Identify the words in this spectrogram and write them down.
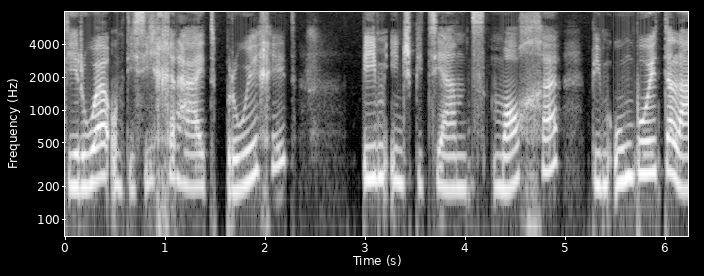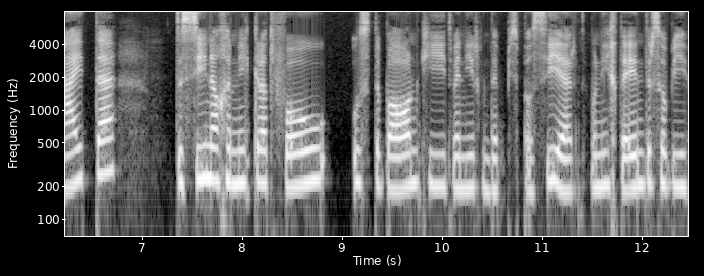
die Ruhe und die Sicherheit brauchen. beim Inspizienz machen, beim Umbeuten, Leiten, dass sie nachher nicht gerade voll aus der Bahn geht, wenn irgendetwas passiert. Wo ich dann eher so bin,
